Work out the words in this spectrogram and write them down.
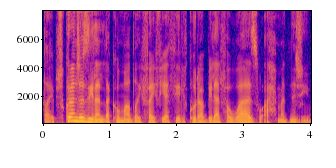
طيب شكرا جزيلا لكما ضيفي في أثير الكرة بلال فواز وأحمد نجيب.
